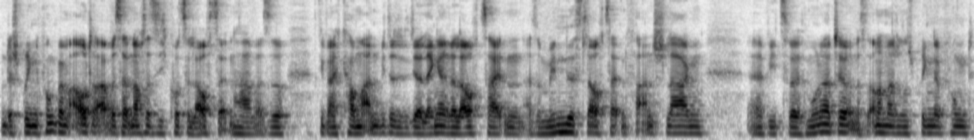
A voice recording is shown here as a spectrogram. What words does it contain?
und der springende Punkt beim Auto-Abo ist halt noch, dass ich kurze Laufzeiten habe. Also es gibt eigentlich kaum Anbieter, die da längere Laufzeiten, also Mindestlaufzeiten veranschlagen, äh, wie zwölf Monate. Und das ist auch nochmal so ein springender Punkt,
